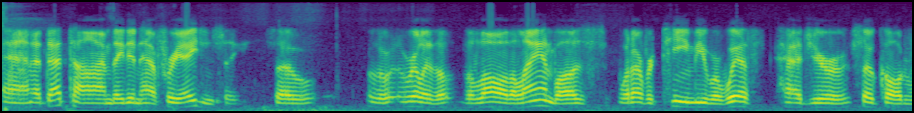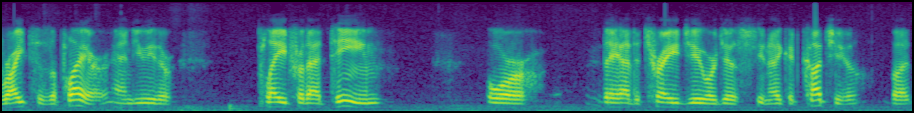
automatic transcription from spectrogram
And at that time, they didn't have free agency, so really the, the law of the land was whatever team you were with had your so-called rights as a player, and you either played for that team or they had to trade you or just you know they could cut you but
